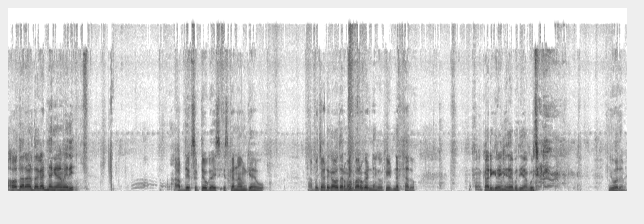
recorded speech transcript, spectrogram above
आवा तारा अर्धा काट नाखे मेरी आप देख सकते हो गाइस इसका नाम क्या है वो આ પચાસ ટકા અવતાર માં બારો કાઢી નાખ્યો ફીટ નથી થતો કારીગરાઈની સાહેબ બધી આ પૂછડી જુઓ તમે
